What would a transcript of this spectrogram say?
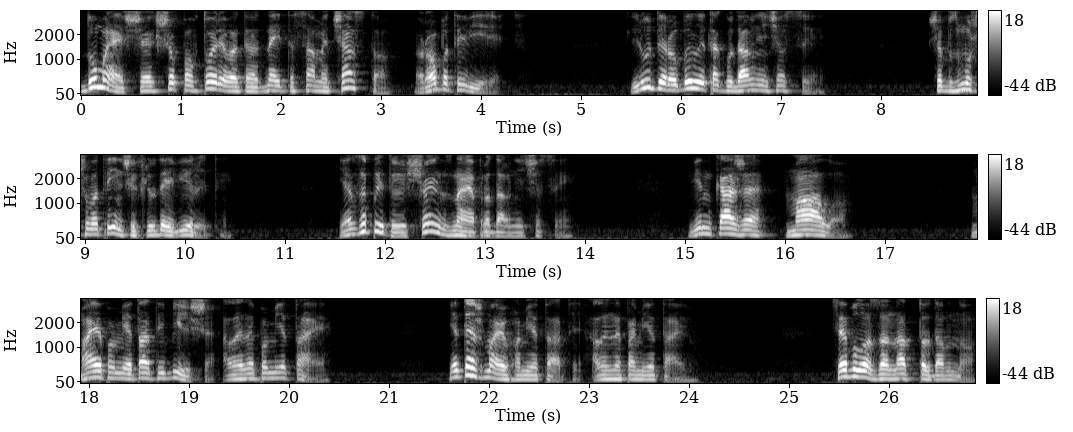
Думає, що якщо повторювати одне й те саме часто, роботи вірять. Люди робили так у давні часи, щоб змушувати інших людей вірити. Я запитую, що він знає про давні часи. Він каже мало. Має пам'ятати більше, але не пам'ятає. Я теж маю пам'ятати, але не пам'ятаю. Це було занадто давно.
